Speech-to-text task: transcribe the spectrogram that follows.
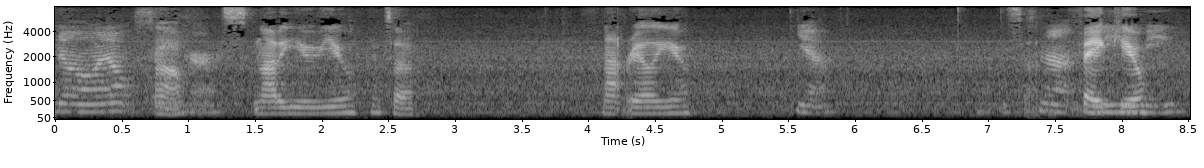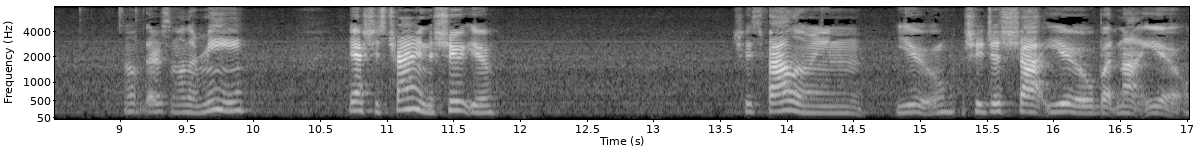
No, I don't see Oh, her. it's not a you, you. It's a not real you. Yeah, It's it's not fake me, you. me. Oh, there's another me. Yeah, she's trying to shoot you. She's following you. She just shot you, but not you.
